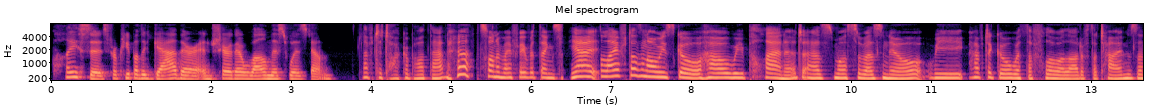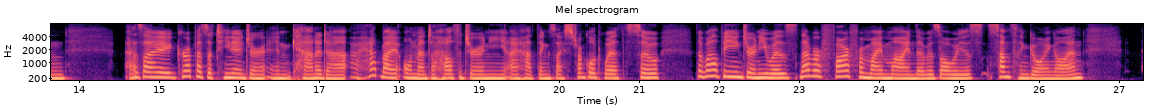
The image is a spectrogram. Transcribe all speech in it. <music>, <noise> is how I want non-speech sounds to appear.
places for people to gather and share their wellness wisdom? Love to talk about that. <laughs> it's one of my favorite things. Yeah, life doesn't always go how we plan it, as most of us know. We have to go with the flow a lot of the times. And as I grew up as a teenager in Canada, I had my own mental health journey. I had things I struggled with. So the well being journey was never far from my mind. There was always something going on.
